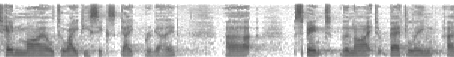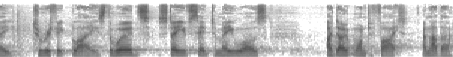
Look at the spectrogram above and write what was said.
10 Mile to 86 Gate Brigade, uh, spent the night battling a terrific blaze. The words Steve said to me was, I don't want to fight another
